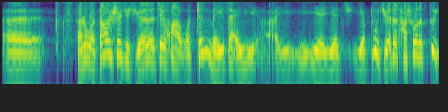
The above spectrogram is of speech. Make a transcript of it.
呃。反正我当时就觉得这话我真没在意啊，也也也也不觉得他说的对，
